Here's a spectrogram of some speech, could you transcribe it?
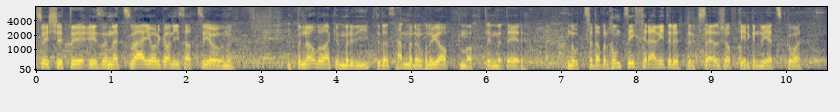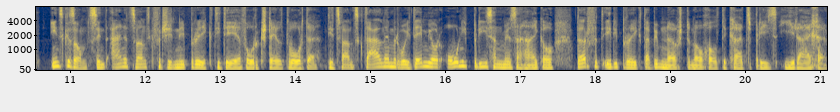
zwischen unseren zwei Organisationen. Und danach schauen wir weiter. Das haben wir noch nicht abgemacht, wenn wir den nutzen. Aber kommt sicher auch wieder der Gesellschaft irgendwie zu gut. Insgesamt sind 21 verschiedene Projektideen vorgestellt worden. Die 20 Teilnehmer, die in diesem Jahr ohne Preis haben müssen heimgehen, dürfen ihre Projekte auch beim nächsten Nachhaltigkeitspreis einreichen.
